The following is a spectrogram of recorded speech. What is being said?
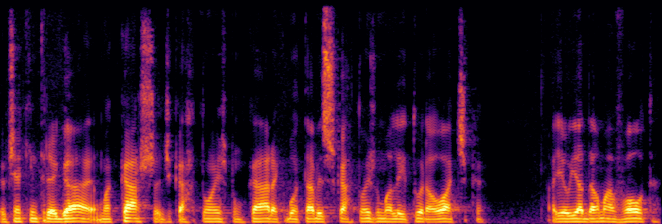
Eu tinha que entregar uma caixa de cartões para um cara que botava esses cartões numa leitora ótica. Aí eu ia dar uma volta,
